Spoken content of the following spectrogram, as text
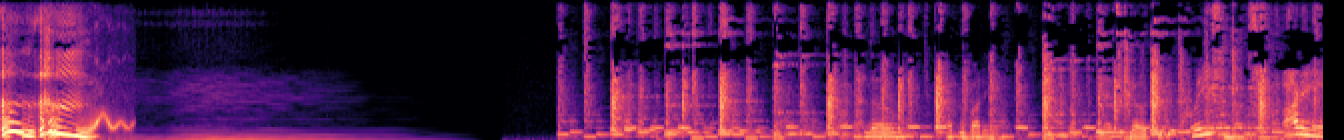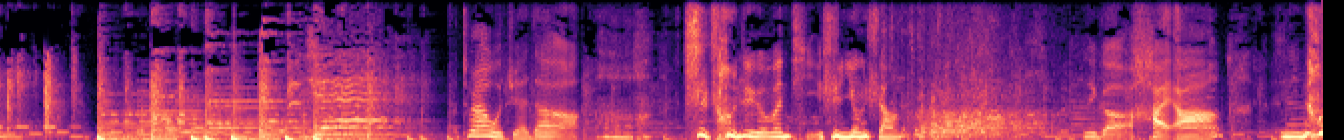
嗯嗯。Hello, everybody. Let's go to the Christmas party. 突然，我觉得啊，痔疮这个问题是硬伤。那个海啊，你能不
